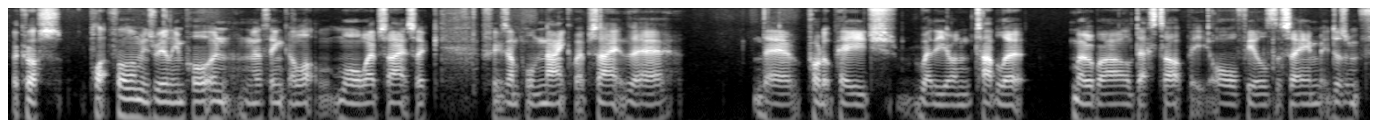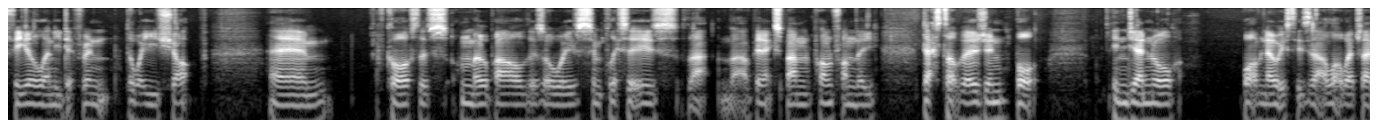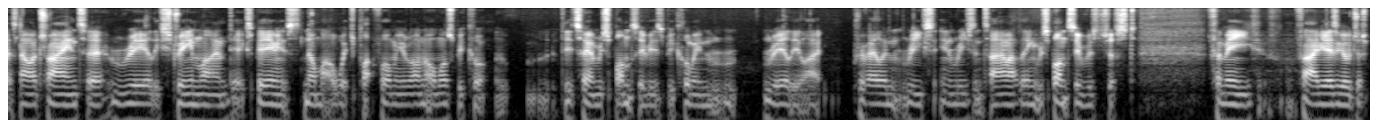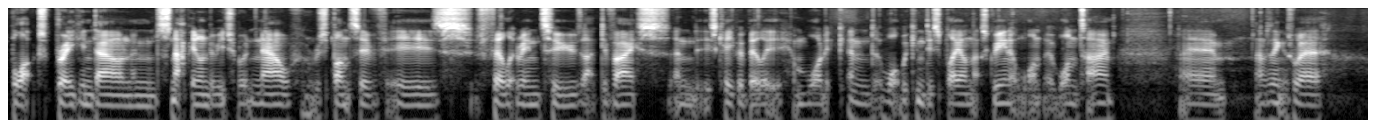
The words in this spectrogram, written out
across platform is really important, and I think a lot more websites, like for example Nike website, they're their product page, whether you're on tablet, mobile, desktop, it all feels the same. It doesn't feel any different the way you shop. Um, of course, there's on mobile. There's always simplicities that that have been expanded upon from the desktop version, but in general, what I've noticed is that a lot of websites now are trying to really streamline the experience, no matter which platform you're on. Almost become the term responsive is becoming really like prevalent in recent time. I think responsive was just for me five years ago just blocks breaking down and snapping under each other. Now responsive is filtering to that device and its capability and what it and what we can display on that screen at one at one time. Um, I think it's where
